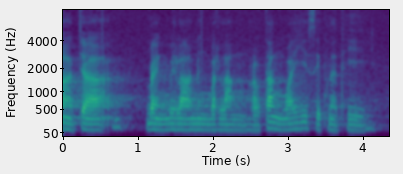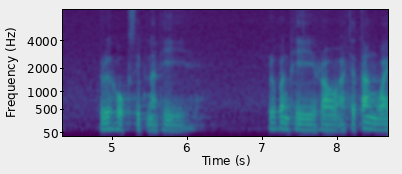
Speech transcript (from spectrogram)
อาจจะแบ่งเวลาหนึ่งบัลลังก์เราตั้งไว้ 20 นาที หรือ 60 นาที หรือบางทีเราอาจจะตั้งไว้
